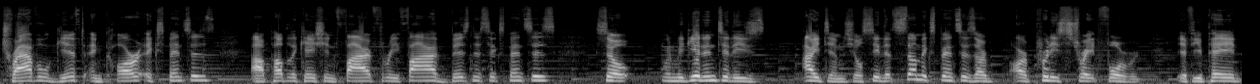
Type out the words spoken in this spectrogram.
travel, gift, and car expenses. Uh, publication 535, business expenses. So when we get into these items, you'll see that some expenses are, are pretty straightforward. If you paid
